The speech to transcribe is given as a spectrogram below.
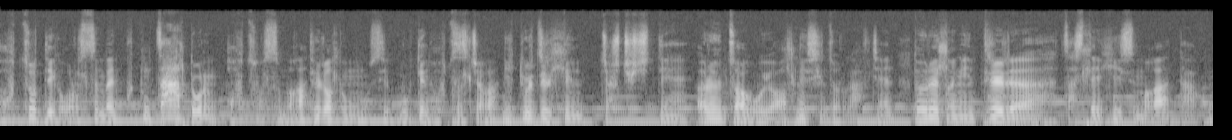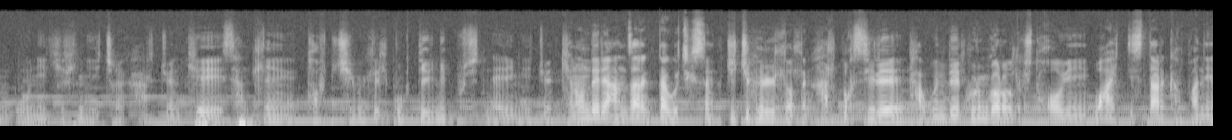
хувцсуудыг урлсан байна. Бүтэн заал дүүрэн хувцс болсон байгаа. Тэр олон хүмүүсийг бүгдийг хувцсалж байгаа. Нэгдүгээр зэрэглийн зорчигчдын оройн зоог буюу олонний хэсгийн зураг авч байна. Дуурайлган интерьер э, заслыг хийсэн байгаа. Та хүн үүнийг хэрхэн хийж байгааг харж байна. К сандлын товч чимэглэл бүгдийг нэг бүрчт нарийн хийж байна. Кинон дээр анзаарагдаагүй ч гэсэн жижиг хэрэгэл болон халбах сэрээ тавган дээр хөрөнгө оруулагч тухайн үеийн White Star компани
